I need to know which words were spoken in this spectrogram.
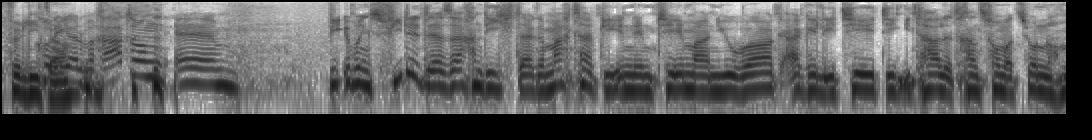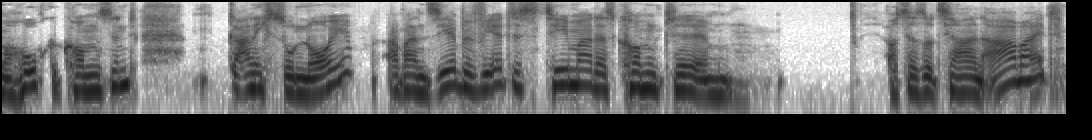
Für Lisa. Kollegiale Beratung, ähm, wie übrigens viele der Sachen, die ich da gemacht habe, die in dem Thema New Work, Agilität, digitale Transformation nochmal hochgekommen sind, gar nicht so neu, aber ein sehr bewährtes Thema, das kommt äh, aus der sozialen Arbeit.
